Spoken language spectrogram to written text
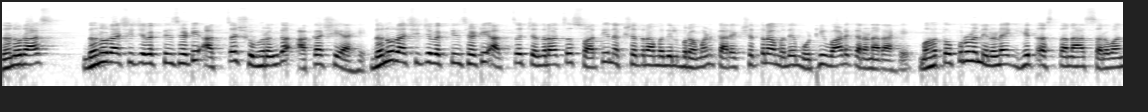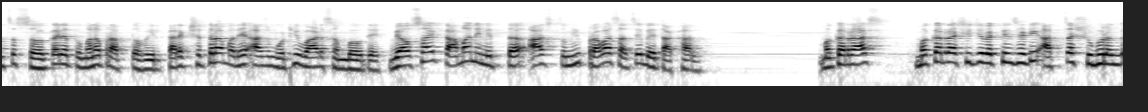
धनुरास धनुराशीच्या व्यक्तींसाठी आजचा शुभरंग आकाशी आहे. धनुराशीच्या व्यक्तींसाठी आजचं चंद्राचं स्वाती नक्षत्रामधील भ्रमण कार्यक्षेत्रामध्ये मोठी वाढ करणार आहे. महत्त्वपूर्ण निर्णय घेत असताना आज सर्वांचं सहकार्य तुम्हाला प्राप्त होईल. कार्यक्षेत्रामध्ये आज मोठी वाढ संभवते. व्यवसाय कामानिमित्त आज तुम्ही प्रवासाचे बेताखाल. मकर रास मकर राशीच्या व्यक्तींसाठी आजचा शुभ रंग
